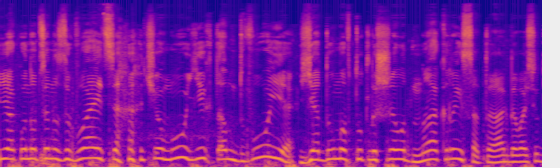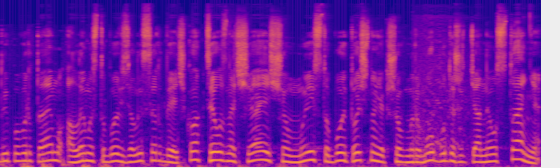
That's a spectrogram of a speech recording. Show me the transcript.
як воно це називається? Чому їх там двоє? Я думав, тут лише одна криса. Так, давай сюди повертаємо, але ми з тобою взяли сердечко. Це означає, що ми з тобою точно, якщо вмремо, буде життя не останнє.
